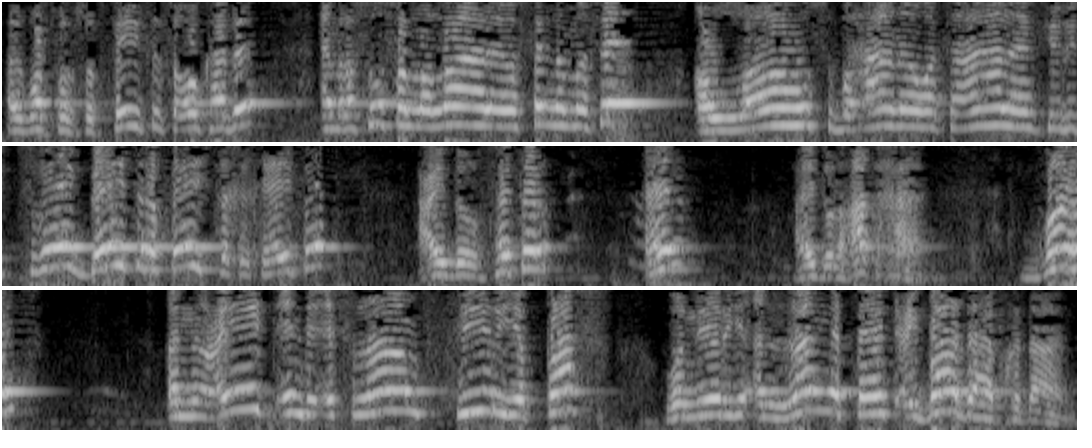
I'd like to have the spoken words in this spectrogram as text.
Wat voor soort feesten ze ook hadden. En Rasul sallallahu alayhi wa sallam zei, Allah subhanahu wa ta'ala heeft jullie twee betere feesten gegeven. Eid al-Fitr en Eid al-Adha. Want een Eid in de islam vier je pas wanneer je een lange tijd ibadah hebt gedaan.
